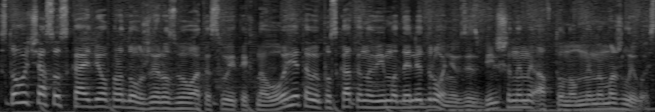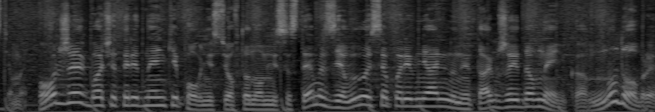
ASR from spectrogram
З того часу Skydio продовжує розвивати свої технології та випускати нові моделі дронів зі збільшеними автономними можливостями. Отже, як бачите, рідненькі, повністю автономні системи з'явилися порівняльно не так вже й давненько. Ну добре,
